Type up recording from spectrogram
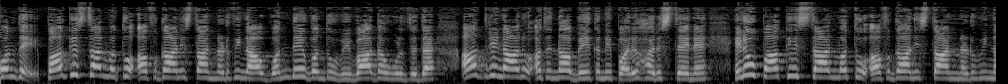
ಒಂದೇ, ಪಾಕಿಸ್ತಾನ್ ಮತ್ತು ಅಫ್ಘಾನಿಸ್ತಾನ್ ನಡುವಿನ ಒಂದೇ ಒಂದು ವಿವಾದ ಉಳಿದಿದೆ. ಆದ್ರೆ ನಾನು ಅದನ್ನ ಬೇಗನೆ ಪರಿಹರಿಸ್ತೇನೆ. ಇನ್ನು ಪಾಕಿಸ್ತಾನ್ ಮತ್ತು ಅಫ್ಘಾನಿಸ್ತಾನ್ ನಡುವಿನ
